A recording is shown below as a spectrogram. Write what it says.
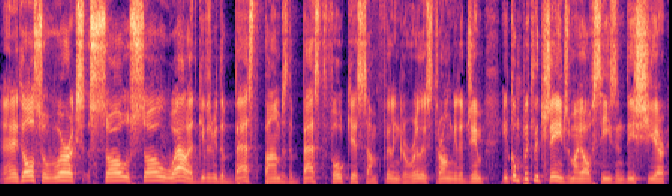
And it also works so, so well. It gives me the best pumps, the best focus. I'm feeling really strong in the gym. It completely changed my off season this year.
